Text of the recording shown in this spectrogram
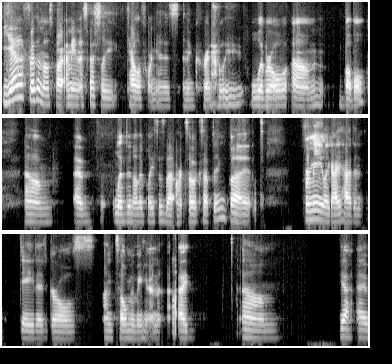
Yeah, for the most part. I mean, especially California is an incredibly liberal um, bubble. Um, I've lived in other places that aren't so accepting, but for me, like I hadn't dated girls until moving here, and I, um, yeah, I.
